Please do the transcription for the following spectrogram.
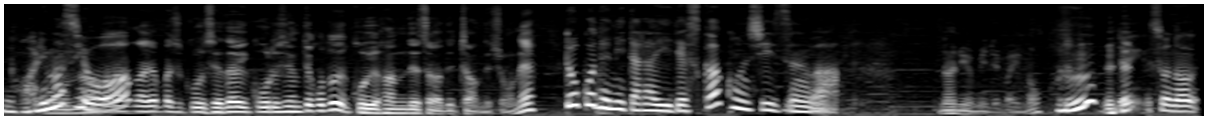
ね、ありますよ。やっぱりこういう世代交流戦ってことでこういうハンデ差が出ちゃうんでしょうね。どこで見たらいいですか？今シーズンは。何を見ればいいの？うん？その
